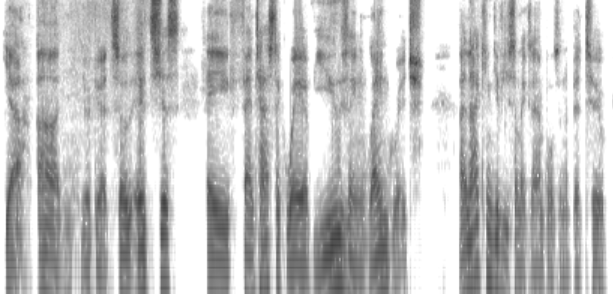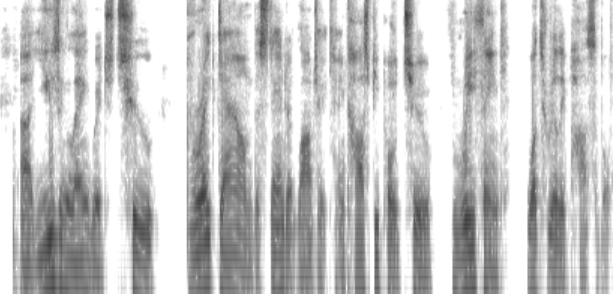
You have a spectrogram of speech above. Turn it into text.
Yeah, uh, you're good. So it's just a fantastic way of using language. And I can give you some examples in a bit too. Uh, using language to break down the standard logic and cause people to rethink what's really possible.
